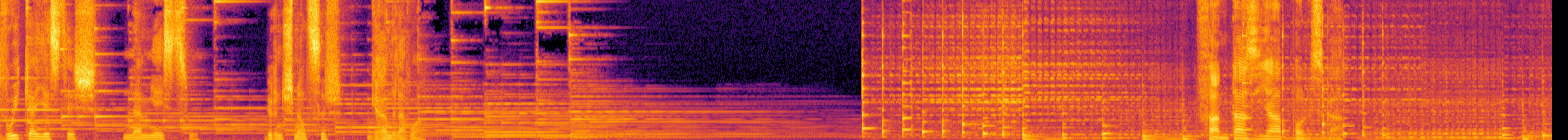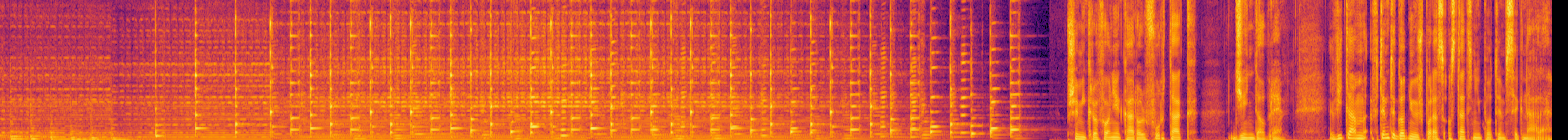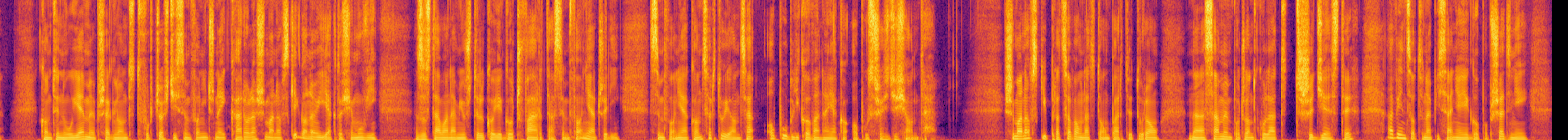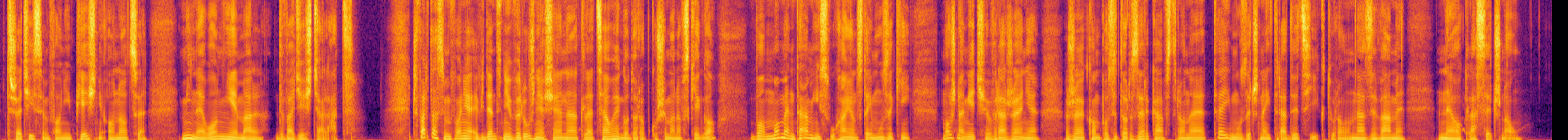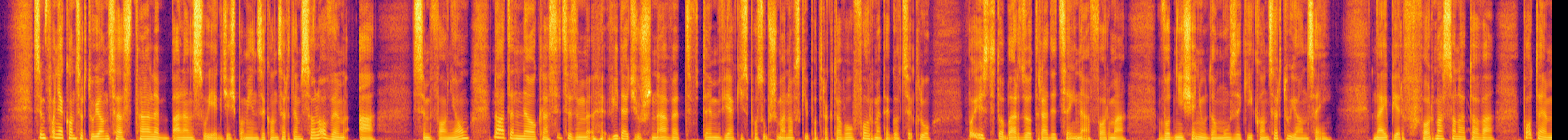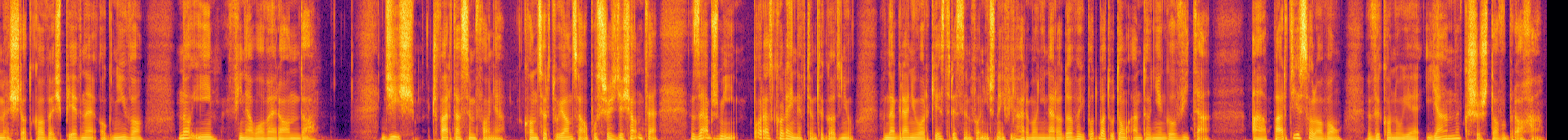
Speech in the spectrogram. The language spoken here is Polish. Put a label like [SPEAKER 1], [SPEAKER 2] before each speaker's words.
[SPEAKER 1] Dwójka jesteś na miejscu. Björn Schmelzer, Grande la Voix.
[SPEAKER 2] Fantazja Polska.
[SPEAKER 3] Przy mikrofonie Karol Furtak. Dzień dobry. Witam w tym tygodniu już po raz ostatni po tym sygnale. Kontynuujemy przegląd twórczości symfonicznej Karola Szymanowskiego, no i jak to się mówi, została nam już tylko jego czwarta symfonia, czyli symfonia koncertująca, opublikowana jako opus 60. Szymanowski pracował nad tą partyturą na samym początku lat 30., a więc od napisania jego poprzedniej, trzeciej symfonii Pieśń o nocy minęło niemal 20 lat. Czwarta symfonia ewidentnie wyróżnia się na tle całego dorobku Szymanowskiego, bo momentami słuchając tej muzyki można mieć wrażenie, że kompozytor zerka w stronę tej muzycznej tradycji, którą nazywamy neoklasyczną. Symfonia koncertująca stale balansuje gdzieś pomiędzy koncertem solowym a symfonią, no a ten neoklasycyzm widać już nawet w tym, w jaki sposób Szymanowski potraktował formę tego cyklu, bo jest to bardzo tradycyjna forma w odniesieniu do muzyki koncertującej. Najpierw forma sonatowa, potem środkowe, śpiewne ogniwo, no i finałowe rondo. Dziś czwarta symfonia, koncertująca op. 60 zabrzmi po raz kolejny w tym tygodniu w nagraniu Orkiestry Symfonicznej Filharmonii Narodowej pod batutą Antoniego Wita, a partię solową wykonuje Jan Krzysztof Brocha.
